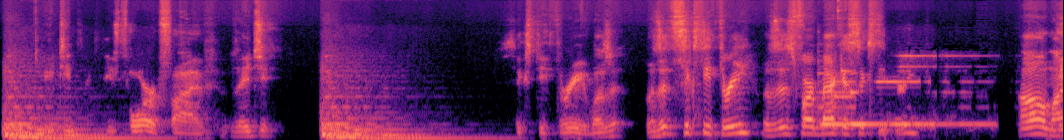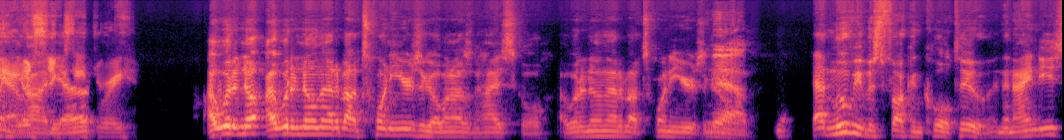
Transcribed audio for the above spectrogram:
1864 or five. It was 1863. Was it? Was it 63? Was it as far back as 63? Oh my yeah, god, yeah. I would have known. I would have known that about 20 years ago when I was in high school. I would have known that about 20 years ago. Yeah, that movie was fucking cool too in the 90s.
